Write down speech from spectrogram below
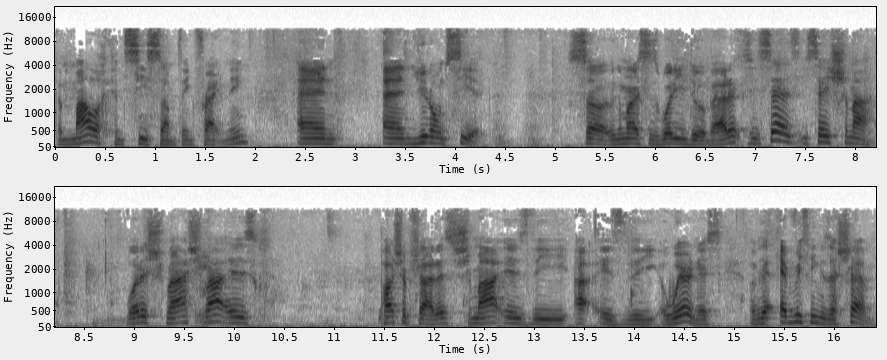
The Malach can see something frightening, and and you don't see it. So the Gemara says, what do you do about it? So he says, you say Shema. What is Shema? Shema is Pashup Shadas. Shema is the uh, is the awareness of that everything is Hashem.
